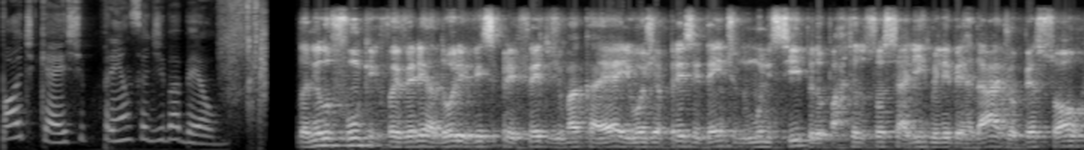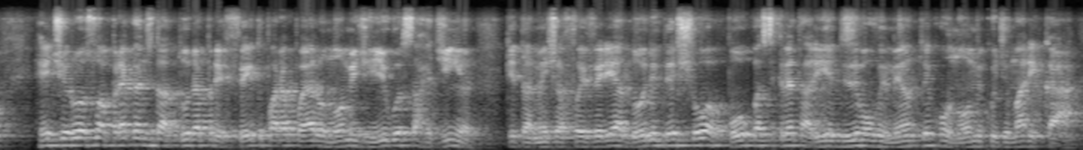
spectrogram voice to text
Podcast Prensa de Babel. Danilo Funk, que foi vereador e vice-prefeito de Macaé e hoje é presidente do município do Partido Socialismo e Liberdade, o PSOL, retirou sua pré-candidatura a prefeito para apoiar o nome de Igor Sardinha, que também já foi vereador e deixou há pouco a Secretaria de Desenvolvimento Econômico de Maricá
